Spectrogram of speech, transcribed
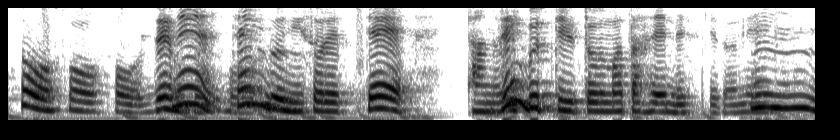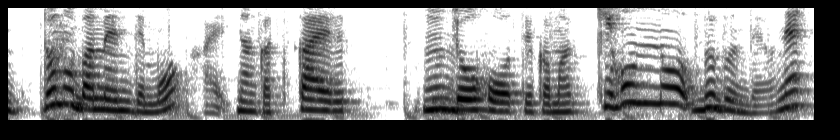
そうそうそう。全部ねそう。全部にそれってあの全部っていうとまた変ですけどね、うんうん、どの場面でもはい、なんか使えるうん。情報っていうか、まあ、基本の部分だよね。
